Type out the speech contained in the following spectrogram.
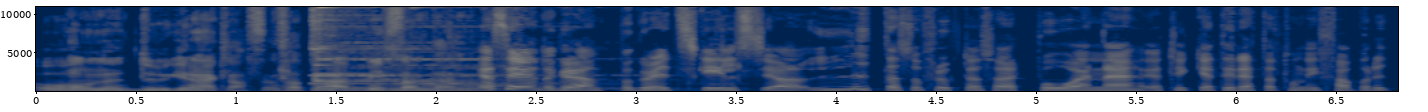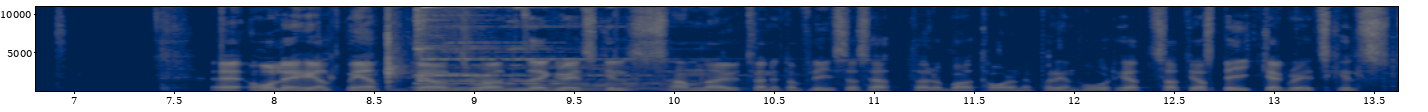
Och hon duger i den här klassen, så att, äh, missa inte henne. Jag ser ändå grönt på great skills. Jag litar så fruktansvärt på henne. Jag tycker att det är rätt att hon är favorit. Eh, håller jag helt med. Jag tror att eh, Great Skills hamnar utvändigt om Felicia sätt här och bara tar henne på ren hårdhet. Så att jag spikar Great Skills.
